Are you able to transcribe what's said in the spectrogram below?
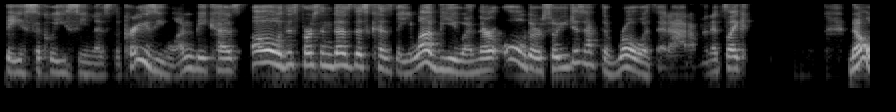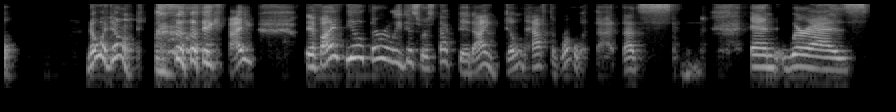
basically seen as the crazy one because oh, this person does this because they love you and they're older, so you just have to roll with it, Adam. And it's like, no, no, I don't. like I if I feel thoroughly disrespected, I don't have to roll with that. That's and whereas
